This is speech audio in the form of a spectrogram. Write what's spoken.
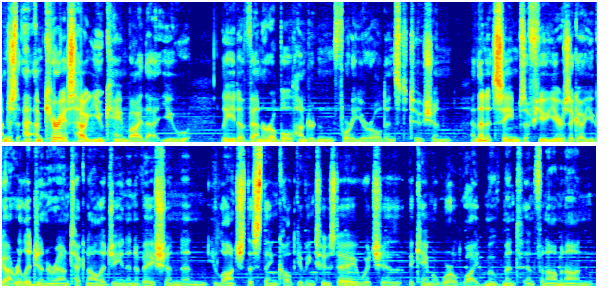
I'm just I'm curious how you came by that. You lead a venerable 140 year old institution. And then it seems a few years ago you got religion around technology and innovation, and you launched this thing called Giving Tuesday, which became a worldwide movement and phenomenon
